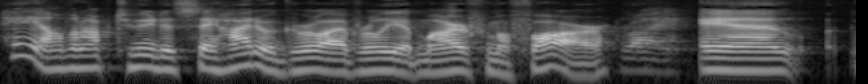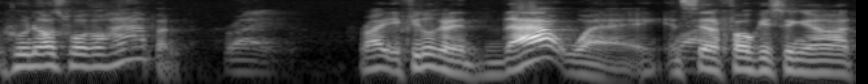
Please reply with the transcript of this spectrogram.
hey, I'll have an opportunity to say hi to a girl I've really admired from afar. Right. And who knows what will happen, Right. right? If you look at it that way, instead of focusing on,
